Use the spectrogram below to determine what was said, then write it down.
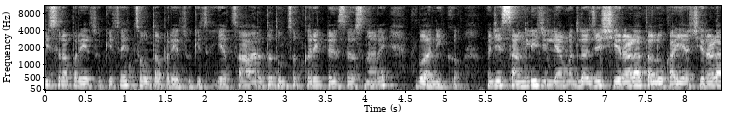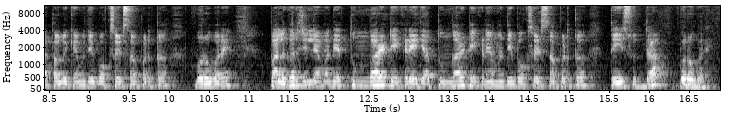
तिसरा पर्याय चुकीचा आहे चौथा पर्याय चुकीचा आहे. याचा अर्थ तुमचं करेक्ट आन्सर असणार आहे ब आणि क. म्हणजे सांगली जिल्ह्यामधलं जे शिराळा तालुका आहे, या शिराळा तालुक्यामध्ये बॉक्साईट सापडतं बरोबर आहे. पालघर जिल्ह्यामध्ये तुंगार टेकड्या आहेत या तुंगार टेकड्यामध्ये बॉक्साईट सापडतं ते सुद्धा बरोबर आहे.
